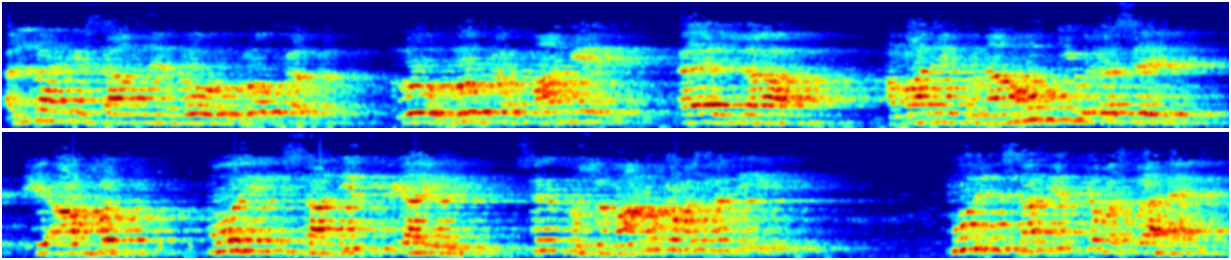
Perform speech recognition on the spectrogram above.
اللہ کے سامنے رو رو کر رو رو کر مانگے، اے اللہ، ہمارے گناہوں کی وجہ سے یہ آفت پوری انسانیت بھی آئی، صرف مسلمانوں کا مسئلہ نہیں ہے پوری انسانیت کا مسئلہ ہے۔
